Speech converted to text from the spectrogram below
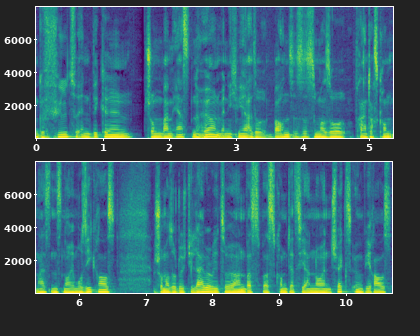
ein Gefühl zu entwickeln, schon beim ersten Hören, wenn ich mir, also bei uns ist es immer so, freitags kommt meistens neue Musik raus, schon mal so durch die Library zu hören, was, was kommt jetzt hier an neuen Tracks irgendwie raus,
